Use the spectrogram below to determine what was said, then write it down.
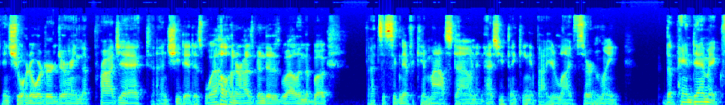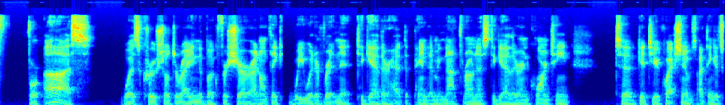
in short order during the project, and she did as well, and her husband did as well in the book. That's a significant milestone and has you thinking about your life, certainly. The pandemic for us was crucial to writing the book for sure. I don't think we would have written it together had the pandemic not thrown us together in quarantine. To get to your question, it was I think it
